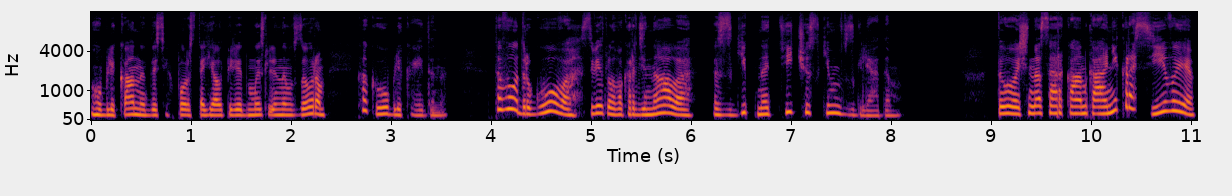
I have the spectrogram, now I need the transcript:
Облик Анны до сих пор стоял перед мысленным взором, как и облик Эйдена. Того другого, светлого кардинала, с гипнотическим взглядом. Точно, Сарканка, они красивые,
